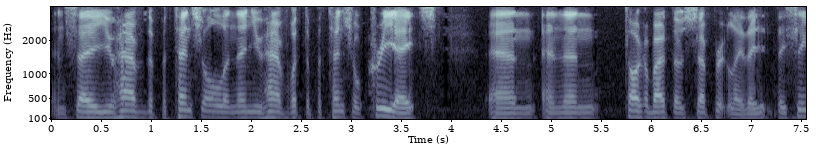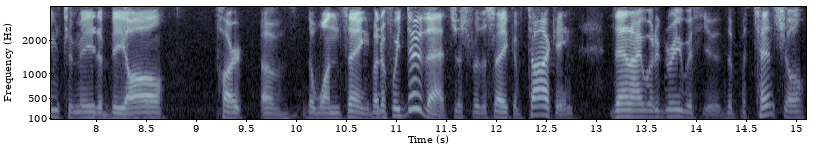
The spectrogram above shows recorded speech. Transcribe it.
and say you have the potential and then you have what the potential creates and and then talk about those separately. They they seem to me to be all part of the one thing. But if we do that just for the sake of talking, then I would agree with you. The potential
